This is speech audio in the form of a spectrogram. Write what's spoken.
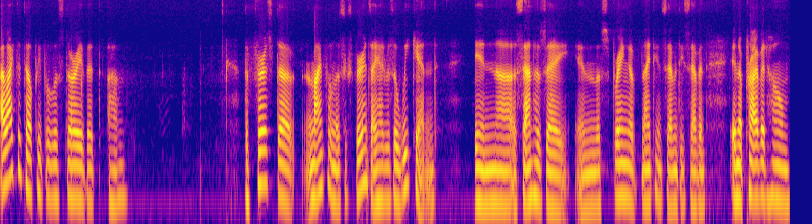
I like to tell people the story that um, the first uh, mindfulness experience I had was a weekend in uh, San Jose in the spring of 1977 in a private home.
